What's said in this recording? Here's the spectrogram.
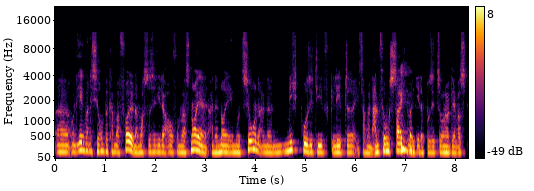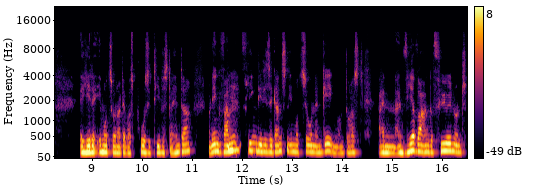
Äh, und irgendwann ist die Rumpelkammer voll, dann machst du sie wieder auf um was Neues, eine neue Emotion, eine nicht positiv gelebte, ich sage mal in Anführungszeichen, mhm. weil jede Position hat ja was, äh, jede Emotion hat ja was Positives dahinter. Und irgendwann mhm. fliegen dir diese ganzen Emotionen entgegen und du hast ein, ein Wirrwarr an Gefühlen und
